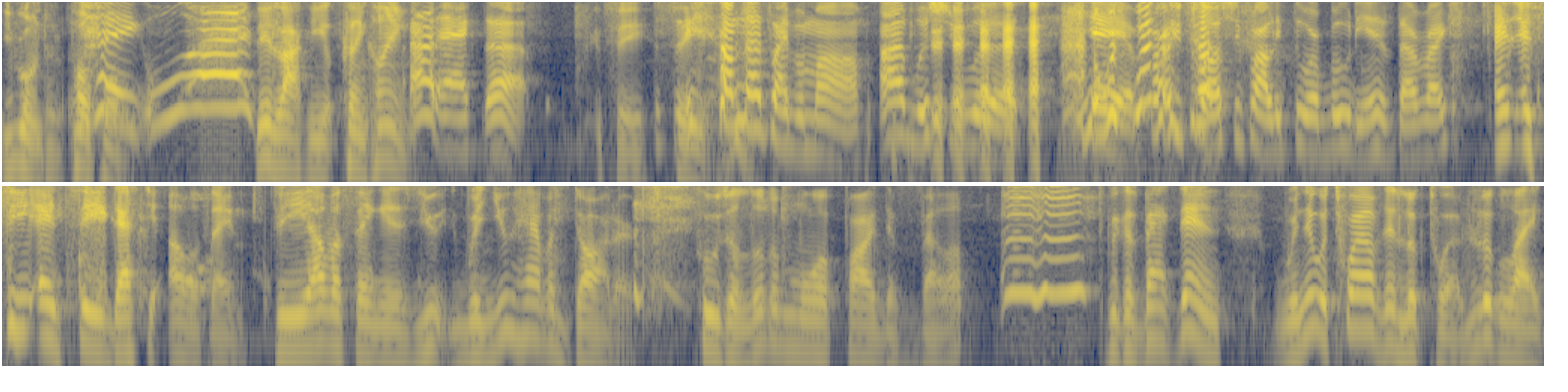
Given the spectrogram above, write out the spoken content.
you going to the popo? Hey, what? They locking you up clean, clean. I'd act up. See, See, see. I'm that type of mom. I wish you would. Yeah, what? first You of all, she probably threw her booty in his direction. And, and see, and see, that's the other thing. The other thing is you when you have a daughter who's a little more probably developed. Mm-hmm. Because back then, when they were twelve, they looked twelve. They looked like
